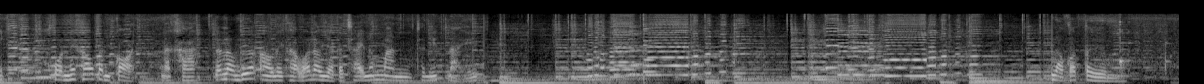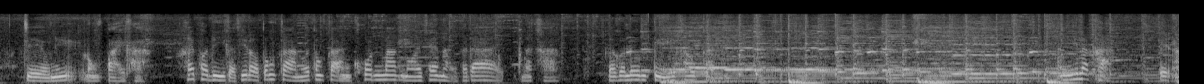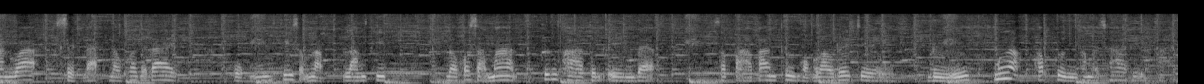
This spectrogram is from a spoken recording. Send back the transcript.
คนให้เข้ากันก่อนนะคะ แล้วเราเลือกเอาเลยค่ะว่าเราอยากจะใช้น้ำมันชนิดไหน เราก็เติมเจลนี้ลงไปค่ะ ให้พอดีกับที่เราต้องการว่าต้องการข้นมากน้อยแค่ไหนก็ได้นะคะ แล้วก็เริ่มตีให้เข้ากัน อันนี้แหละค่ะ เป็นอันว่าเสร็จแล้วเราก็จะได้ผงที่สำหรับล้างพิษ เราก็สามารถพึ่งพาตนเองแบบสปาบ้านพึ่งของเราด้วยเจล หรือเมื่อพับพึ่งธรรมชาตินี่แหละค่ะ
